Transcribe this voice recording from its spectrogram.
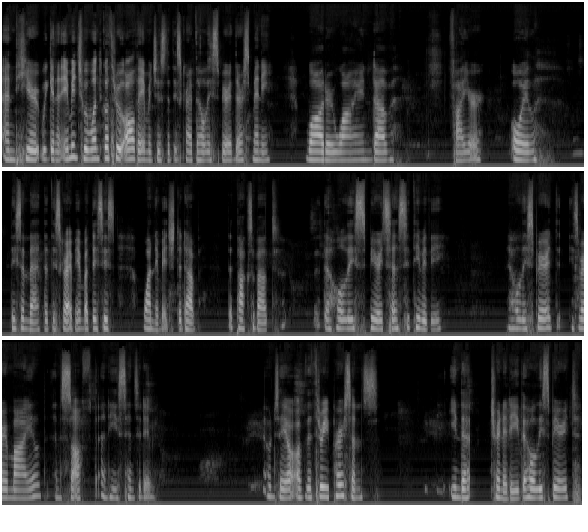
And here we get an image. We won't go through all the images that describe the Holy Spirit, there's many water, wine, dove, fire oil, this and that that describe him. But this is one image, the dove, that talks about the Holy Spirit sensitivity. The Holy Spirit is very mild and soft, and he is sensitive. I would say of the three persons in the Trinity, the Holy Spirit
